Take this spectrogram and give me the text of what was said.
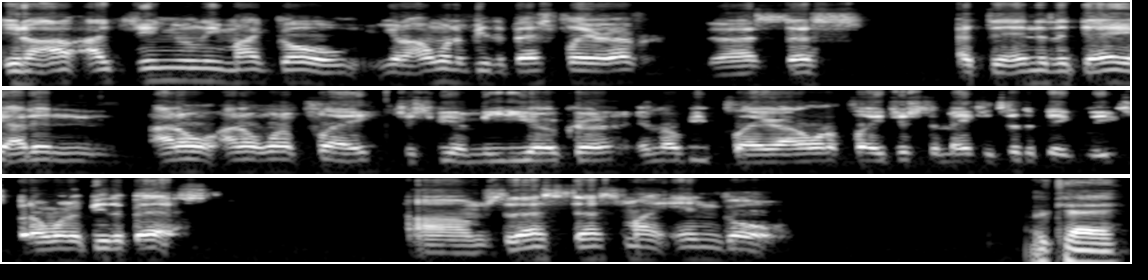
you know, I, I genuinely my goal, you know, I want to be the best player ever. That's that's at the end of the day, I didn't I don't I don't want to play just be a mediocre MLB player. I don't want to play just to make it to the big leagues, but I want to be the best. Um, so that's that's my end goal. Okay.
